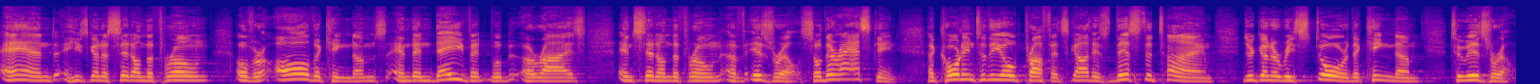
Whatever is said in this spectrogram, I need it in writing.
and he's going to sit on the throne over all the kingdoms, and then David will arise and sit on the throne of Israel. So they're asking, according to the old prophets, God, is this the time you're going to restore the kingdom to Israel?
